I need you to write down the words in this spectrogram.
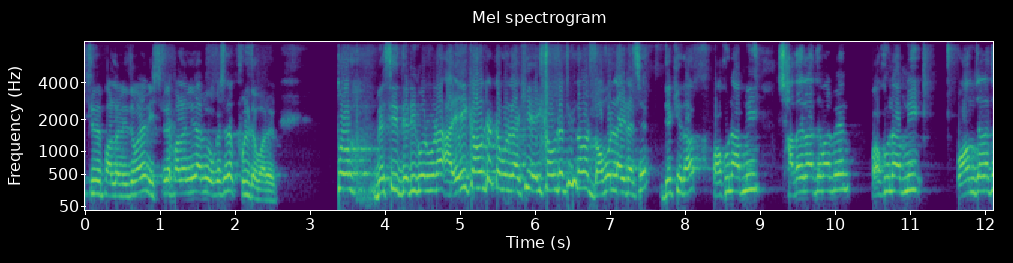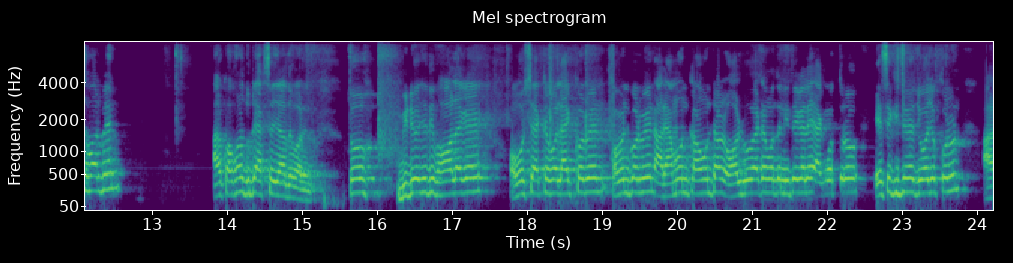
স্টিলের পাল্লা নিতে পারেন। স্টিলের পাল্লা নিলে আপনি ওকে ওকেশনে খুলতে পারেন। তো বেশি দেরি করব না। আর এই কাউন্টারটা বলে রাখি, এই কাউন্টারটা কিন্তু আমার ডবল লাইট আছে, দেখে দাও। কখনো আপনি সাদা জ্বালাতে পারবেন, কখনো আপনি কম জ্বালাতে পারবেন, আর কখনো দুটো একসাথে জ্বালাতে পারেন। তো ভিডিও যদি ভালো লাগে, অবশ্যই একটা করে লাইক করবেন কমেন্ট করবেন, আর এমন কাউন্টার অল্প ব্যাটের মধ্যে নিতে গেলে একমাত্র এসে কিচেনে যোগাযোগ করুন। আর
